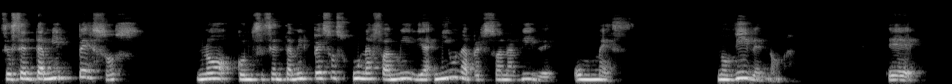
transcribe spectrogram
60 mil pesos, no, con 60 mil pesos una familia, ni una persona vive un mes. No viven nomás. Eh,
